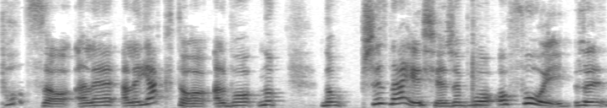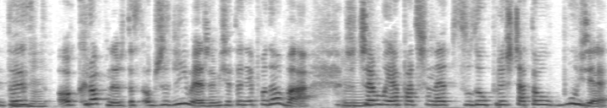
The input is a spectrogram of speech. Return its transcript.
po co? Ale, ale jak to? Albo no, no przyznaję się, że było o fuj, że to jest mhm. okropne, że to jest obrzydliwe, że mi się to nie podoba, że mhm. czemu ja patrzę na cudzą pryszczatą buzię.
